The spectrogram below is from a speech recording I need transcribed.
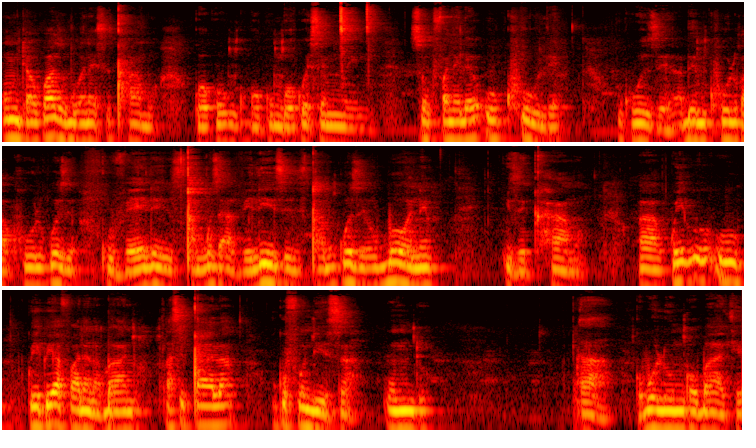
umthi awukwazi ubona isiqhamo ngokwesemncinci so kufanele ukhule ukuze abe mkhulu kakhulu ukuze kuvele iziqhamo ukuze avelise iziqhamo ukuze ubone iziqhamo ah, kuyafana nabantu xa siqala ukufundisa umntu qha ngobulumko bakhe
